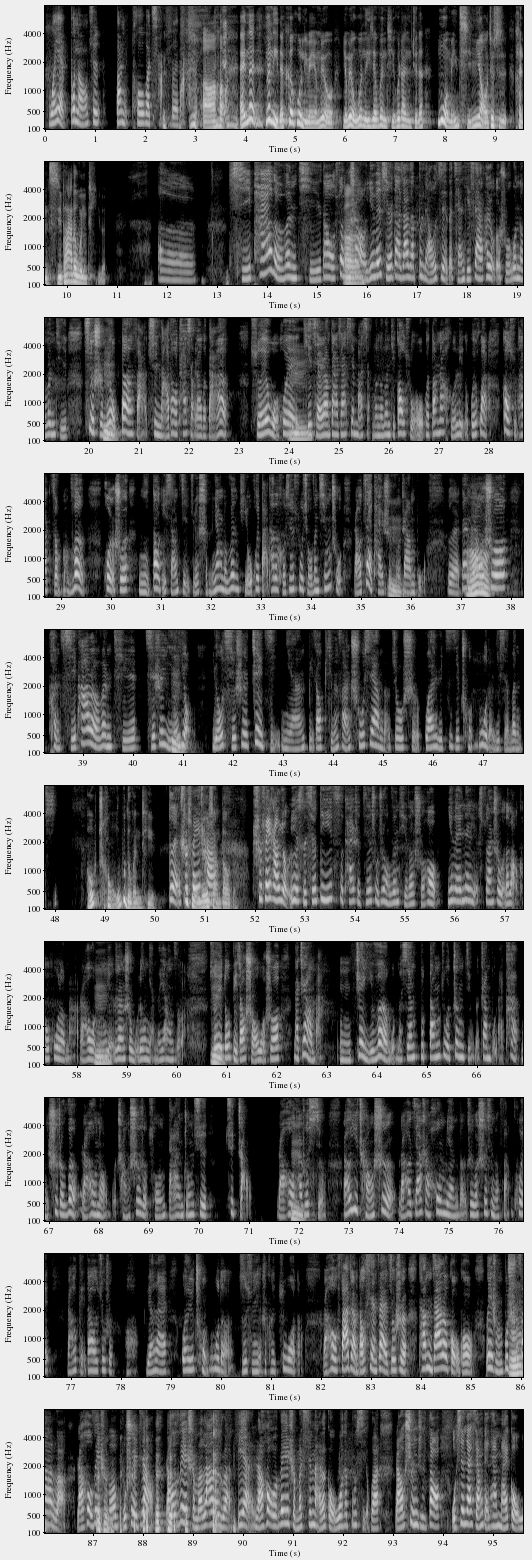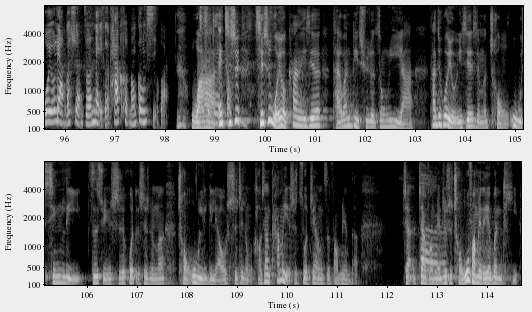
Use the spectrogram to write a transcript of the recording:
我也不能去。帮你偷或抢，对吧？哦，哎，那那你的客户里面有没有有没有问的一些问题，会让你觉得莫名其妙，就是很奇葩的问题的？呃，奇葩的问题倒算不上，因为其实大家在不了解的前提下，他有的时候问的问题确实没有办法去拿到他想要的答案。所以我会提前让大家先把想问的问题告诉我，我会帮他合理的规划，告诉他怎么问，或者说你到底想解决什么样的问题，我会把他的核心诉求问清楚，然后再开始做占卜。对，但你要说很奇葩的问题，其实也有，尤其是这几年比较频繁出现的，就是关于自己宠物的一些问题。哦，宠物的问题，对，是非常想到的。是非常有意思。其实第一次开始接触这种问题的时候，因为那也算是我的老客户了嘛，然后我们也认识五六年的样子了，所以都比较熟。我说那这样吧，嗯，这一问我们先不当做正经的占卜来看，你试着问，然后呢，我尝试着从答案中去去找。然后他说行，然后一尝试，然后加上后面的这个事情的反馈，然后给到就是。哦，原来关于宠物的咨询也是可以做的，然后发展到现在，就是他们家的狗狗为什么不吃饭了，然后为什么不睡觉，然后为什么拉了软便，然后为什么新买的狗窝它不喜欢，然后甚至到我现在想给它买狗窝，有两个选择，哪个它可能更喜欢？哇，哎，其实其实我有看一些台湾地区的综艺啊。它就会有一些什么宠物心理咨询师，或者是什么宠物理疗师这种，好像他们也是做这样子方面的，这样这样方面就是宠物方面的一些问题。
